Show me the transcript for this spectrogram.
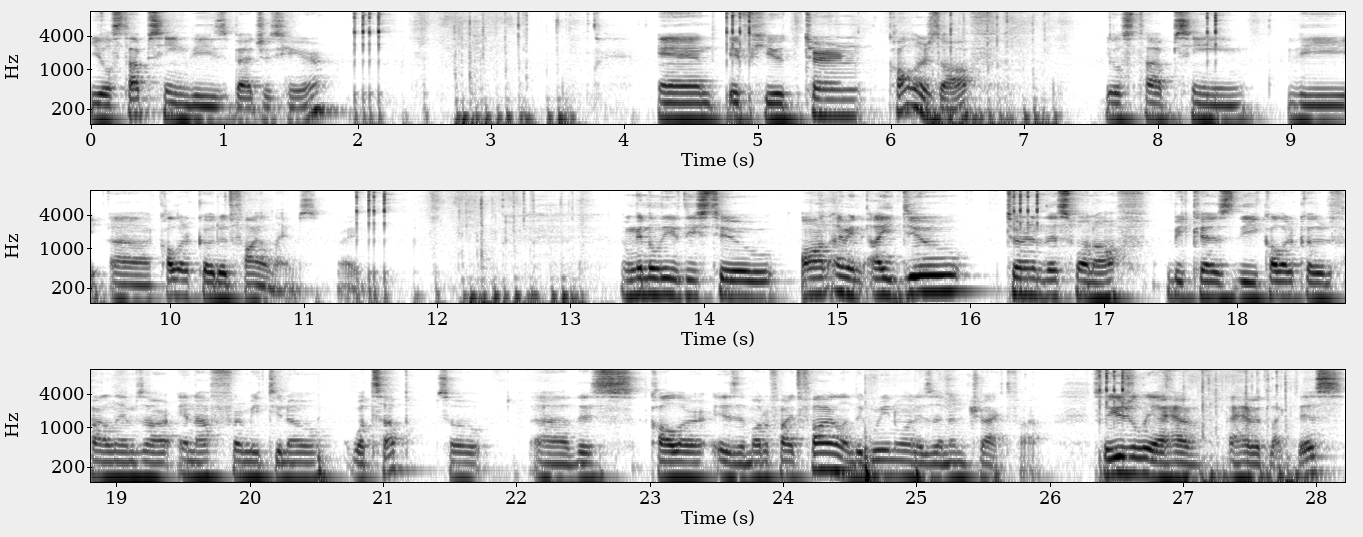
you'll stop seeing these badges here. And if you turn colors off you'll stop seeing the uh, color-coded file names, right? I'm gonna leave these two on. I mean, I do turn this one off because the color-coded file names are enough for me to know what's up. So uh, this color is a modified file and the green one is an untracked file. So usually I have I have it like this,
